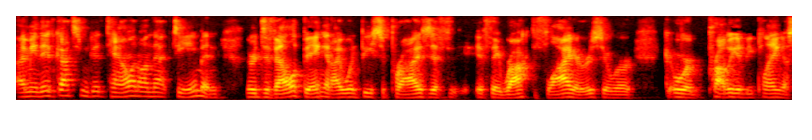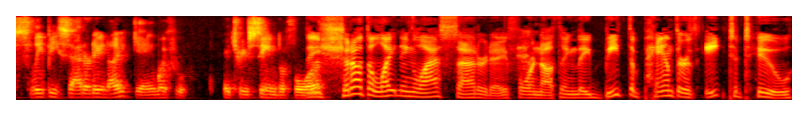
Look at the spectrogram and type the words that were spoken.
I mean, they've got some good talent on that team, and they're developing. And I wouldn't be surprised if if they rock the Flyers, who are who are probably going to be playing a sleepy Saturday night game, which which we've seen before. They shut out the Lightning last Saturday for nothing. They beat the Panthers eight to two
